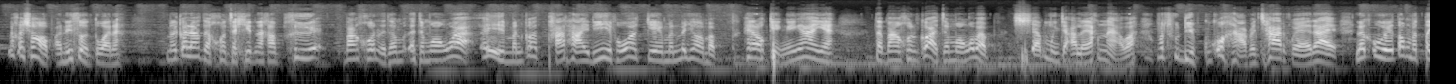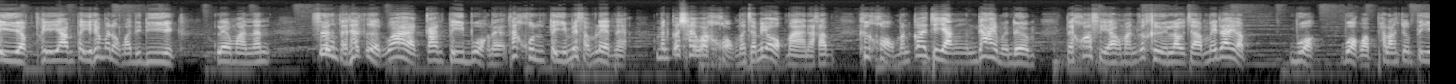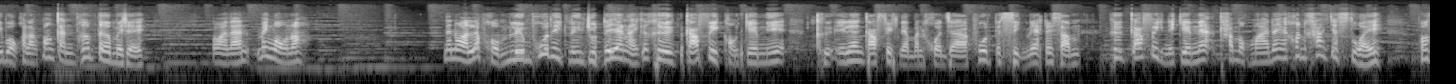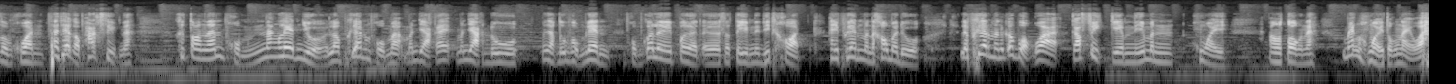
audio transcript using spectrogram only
ไม่ค่อยชอบอันนี้ส่วนตัวนะ มันก็แล้วแต่คนจะคิดนะครับ คือบางคนอาจจะอาจจะมองว่า เอ้ย มันก็ท้าทายดี เพราะว่าเกมมันไม่ยอมแบบให้เราเก่งง่ายๆไง แต่บางคนก็อาจจะมองว่าแบบเชี่ยมึงจะอะไรนักหนาวะ วัตถุดิบกูก็หาเป็นชาติแกวได้ แล้วกูจะต้องมาตีแบบพยายามตีให้มันออกมาดีๆอะไรประมาณนั้น ซึ่งแต่ถ้าเกิดว่าการตีบวกเนี่ย ถ้าคุณตีไม่สำเร็จเนี่ย มันก็ใช่ว่าของมันจะไม่ออกมานะครับ คือของมันก็จะยังได้เหมือนเดิม แต่ข้อเสียของมันก็คือเราจะไม่ได้แบบบวกบวกแบบพลังโจมตีบวกพลังป้องกันเพิ่มเติมไปเฉย ประมาณนั้นไม่งงเนาะแน่นอนแล้วผมลืมพูดอีกหนึ่งจุดได้ยังไงก็คือกราฟิกของเกมนี้ คือไอเรื่องกราฟิกเนี่ยมันควรจะพูดเป็นสิ่งแรกด้วยซ้ำคือกราฟิกในเกมเนี้ยทำออกมาได้ค่อนข้างจะสวยพอสมควรถ้าเทียบกับภาคสิบนะคือตอนนั้นผมนั่งเล่นอยู่แล้วเพื่อนผมอะมันอยากได้มันอยากดูมันอยากดูผมเล่น ผมก็เลยเปิดเออสตรีมใน Discord ให้เพื่อนมันเข้ามาดู แล้วเพื่อนมันก็บอกว่ากราฟิกเกมนี้มันห่วย เอาตรงนะแม่งห่วยตรงไหนวะ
